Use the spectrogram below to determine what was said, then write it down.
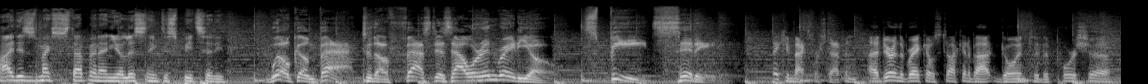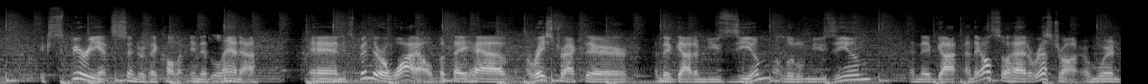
Hi, this is Max Verstappen, and you're listening to Speed City. Welcome back to the fastest hour in radio, Speed City. Thank you, Max Verstappen. Uh, during the break, I was talking about going to the Porsche Experience Center, they call it in Atlanta. And it's been there a while, but they have a racetrack there, and they've got a museum, a little museum, and they've got, and they also had a restaurant. And when,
